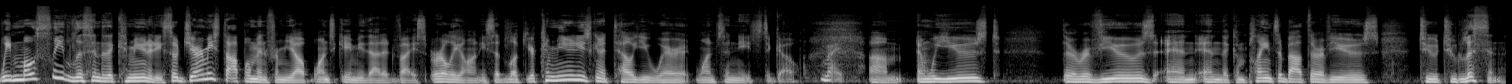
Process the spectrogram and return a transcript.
we mostly listen to the community. So Jeremy Stoppelman from Yelp once gave me that advice early on. He said, "Look, your community is going to tell you where it wants and needs to go." Right. Um, and we used the reviews and and the complaints about the reviews to to listen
